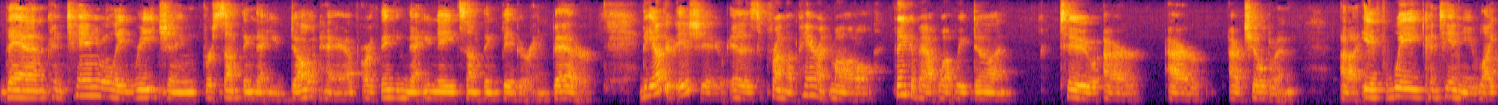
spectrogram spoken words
than continually reaching for something that you don't have or thinking that you need something bigger and better. The other issue is from a parent model. Think about what we've done to our our our children. Uh, if we continue like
